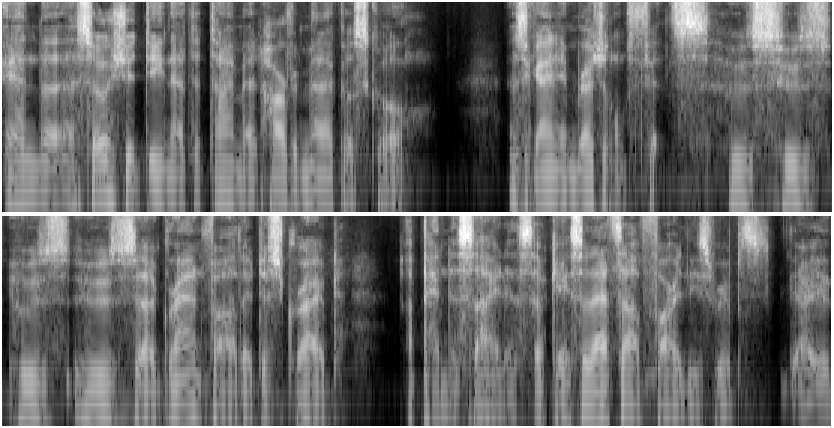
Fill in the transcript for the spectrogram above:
and the associate dean at the time at Harvard Medical School is a guy named Reginald Fitz, whose, whose, whose, whose uh, grandfather described appendicitis. Okay, so that's how far these roots uh,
